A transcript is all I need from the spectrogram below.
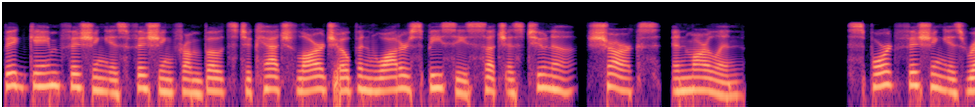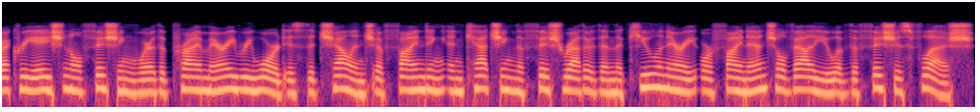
Big game fishing is fishing from boats to catch large open water species such as tuna, sharks, and marlin. Sport fishing is recreational fishing where the primary reward is the challenge of finding and catching the fish rather than the culinary or financial value of the fish's flesh.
